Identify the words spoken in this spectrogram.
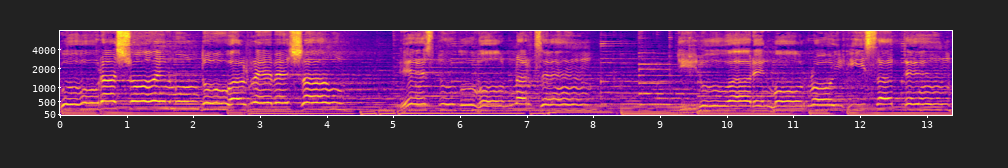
Gurasoen mundu alrebesan ez dugu onartzen Diruaren morroi izaten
